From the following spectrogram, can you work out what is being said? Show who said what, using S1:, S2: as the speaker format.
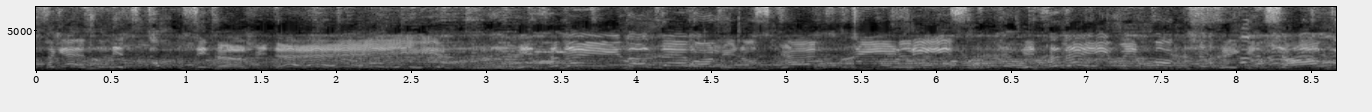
S1: once again, it's topsy-turvy day. It's a day that can't released. It's a day we mock the pig and
S2: shark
